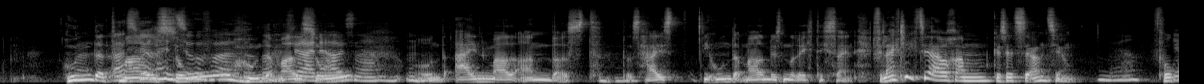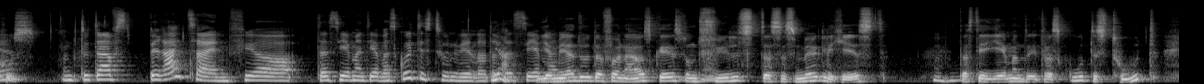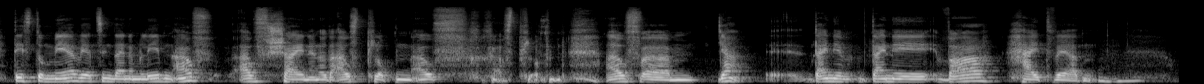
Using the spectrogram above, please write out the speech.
hundertmal so, hundertmal so. Mhm. und einmal anders. Das heißt, die hundertmal müssen richtig sein. Vielleicht liegt es ja auch am Gesetz der Anziehung. Ja. Fokus. Ja. Und du darfst bereit sein, für, dass jemand dir was Gutes tun will oder Ja, dass jemand. je mehr du davon ausgehst und fühlst, dass es möglich ist, Mhm. dass dir jemand etwas Gutes tut, desto mehr wird es in deinem Leben auf, aufscheinen oder aufploppen, auf, aufploppen, auf, ähm, ja, deine, deine Wahrheit werden.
